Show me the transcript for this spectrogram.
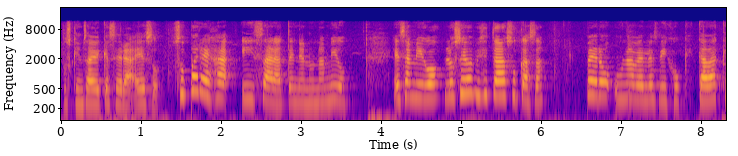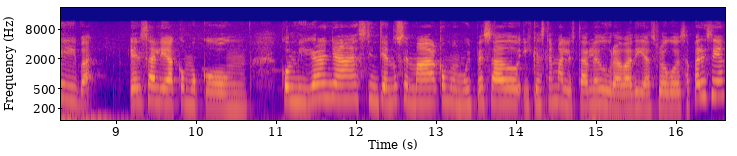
pues quién sabe qué será eso. Su pareja y Sara tenían un amigo, ese amigo los iba a visitar a su casa, pero una vez les dijo que cada que iba, él salía como con, con migraña, sintiéndose mal, como muy pesado y que este malestar le duraba días. Luego desaparecía,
